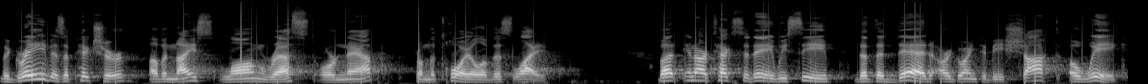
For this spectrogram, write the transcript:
the grave is a picture of a nice long rest or nap from the toil of this life. But in our text today, we see that the dead are going to be shocked awake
